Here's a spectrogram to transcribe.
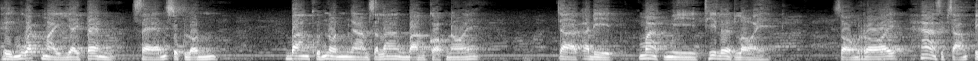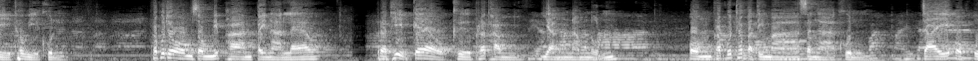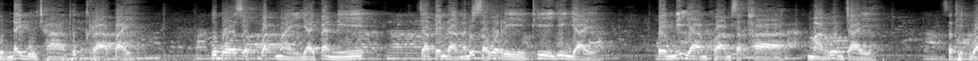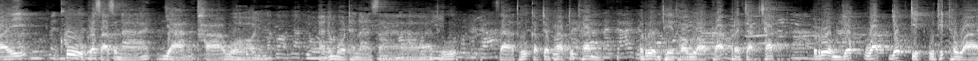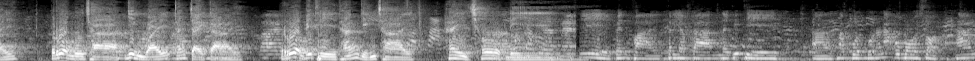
ถึงวัดใหม่ใหญ่แป้น แสนสุขล้น บางขุนนนงามสล่างบางกอกน้อย จากอดีตมากมีที่เลิศลอย 253 ปีทวีคุณ พระพุทธองค์ทรงนิพพานไปนานแล้ว ประทีปแก้วคือพระธรรมยังนำหนุน องค์พระพุทธปฏิมาสง่าคุณ ใจอบอุ่นได้บูชาทุกคราไป อุโบสถวัดใหม่ยายแป้นนี้ จะเป็นด่างอนุสาวรีย์ที่ยิ่งใหญ่ เป็นนิยามความศรัทธามาร่วมใจ สถิตไว้คู่พระศาสนาอย่างถาวร อนุโมทนาสาธุ สาธุกับเจ้าภาพทุกท่าน ร่วมเททองหล่อพระประจักษ์ชัด ร่วมยกวัดยกจิตอุทิศถวาย ร่วมบูชายิ่งไว้ทั้งใจกาย ร่วมพิธีทั้งหญิงชายให้โชคดี ที่เป็นฝ่ายเตรียมการในพิธี ทำบุญบุรณะอุโบสถทั้ง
